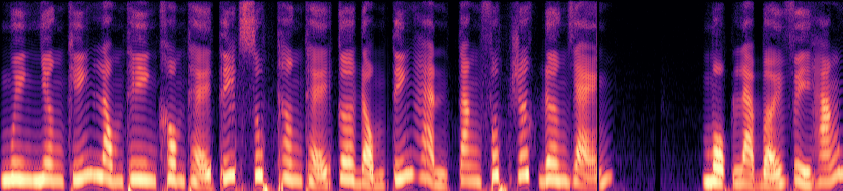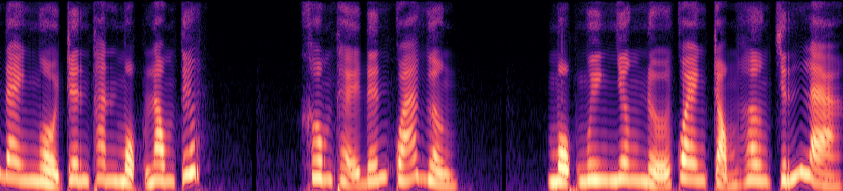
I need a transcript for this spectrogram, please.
Nguyên nhân khiến Long Thiên không thể tiếp xúc thân thể cơ động tiến hành tăng phúc rất đơn giản. Một là bởi vì hắn đang ngồi trên thanh một long tiếp. Không thể đến quá gần. Một nguyên nhân nữa quan trọng hơn chính là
